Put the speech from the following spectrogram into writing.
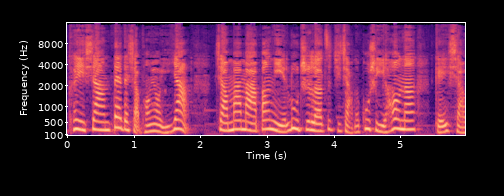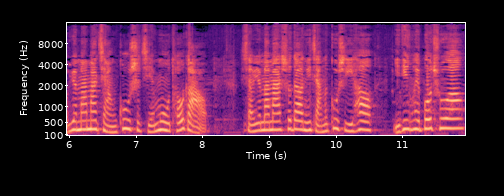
可以像带带小朋友一样，叫妈妈帮你录制了自己讲的故事以后呢，给小月妈妈讲故事节目投稿。小月妈妈收到你讲的故事以后，一定会播出哦。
